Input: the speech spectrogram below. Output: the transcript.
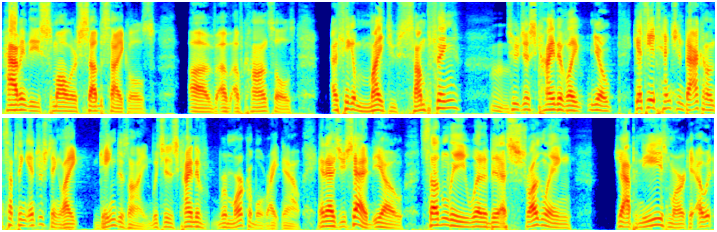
having these smaller subcycles of, of, of consoles, I think it might do something Mm. to just kind of like, you know, get the attention back on something interesting like game design, which is kind of remarkable right now. And as you said, you know, suddenly would have been a struggling Japanese market. Would,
